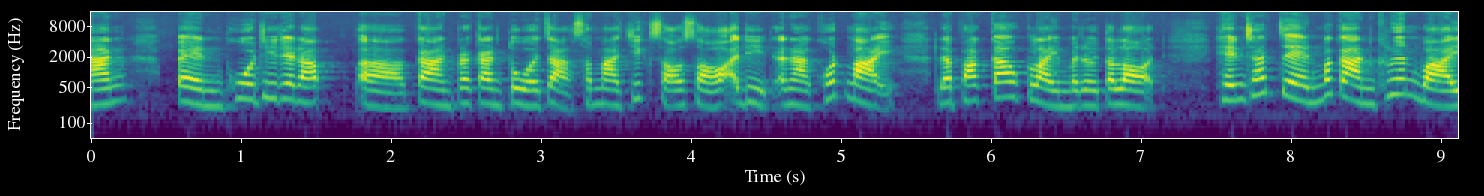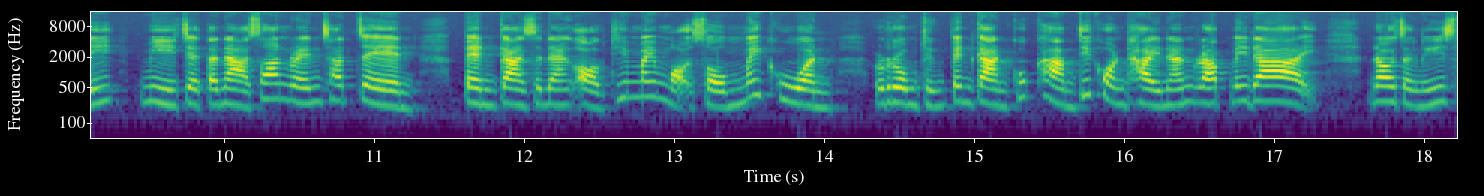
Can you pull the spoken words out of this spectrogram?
นั้น เป็นผู้ที่ได้รับการประกันตัวจากสมาชิกสสอดีตอนาคตใหม่ และพักก้าวไกลมาโดยตลอด เห็นชัดเจนว่าการเคลื่อนไหวมีเจตนาซ่อนเร้นชัดเจน เป็นการแสดงออกที่ไม่เหมาะสมไม่ควร รวมถึงเป็นการคุกคามที่คนไทยนั้นรับไม่ได้ นอกจากนี้ส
